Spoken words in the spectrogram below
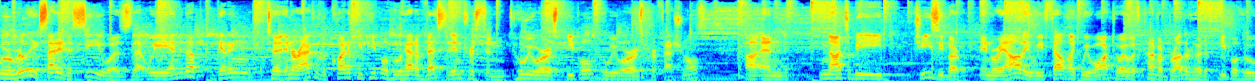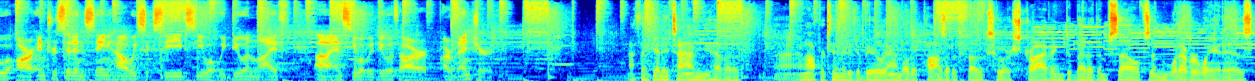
we were really excited to see was that we ended up getting to interact with quite a few people who had a vested interest in who we were as people, who we were as professionals. Uh, and not to be cheesy, but in reality, we felt like we walked away with kind of a brotherhood of people who are interested in seeing how we succeed, see what we do in life, uh, and see what we do with our, our venture. I think anytime you have a, uh, an opportunity to be around other positive folks who are striving to better themselves in whatever way it is,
